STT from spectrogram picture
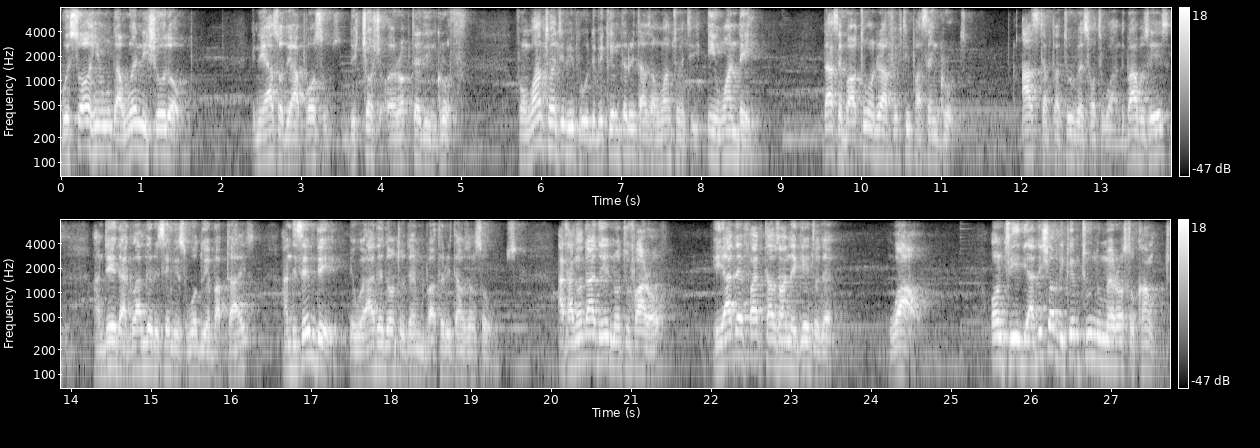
We saw him that when he showed up in the house of the apostles, the church erupted in growth. From 120 people, they became 3,120 in one day. That's about 250% growth. Acts chapter 2, verse 41. The Bible says, And they that gladly received his word were baptized. And the same day, they were added unto them about 3,000 souls. At another day, not too far off, he added 5,000 again to them. Wow. Until the addition became too numerous to count.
